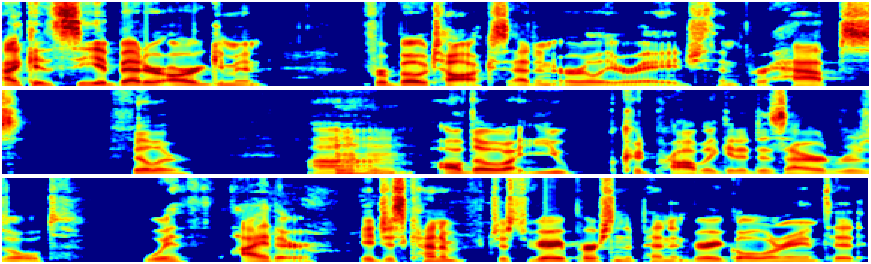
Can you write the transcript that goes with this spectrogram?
I could see a better argument for Botox at an earlier age than perhaps filler. Um, mm-hmm. Although you could probably get a desired result with either. It just kind of just very person dependent, very goal oriented.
